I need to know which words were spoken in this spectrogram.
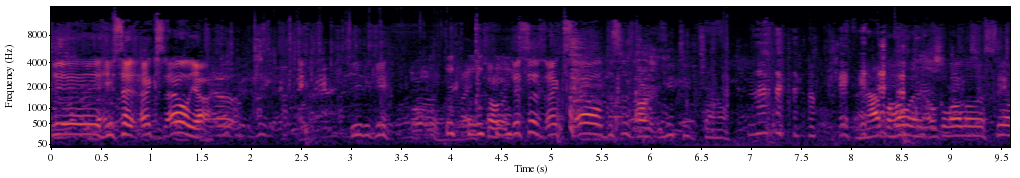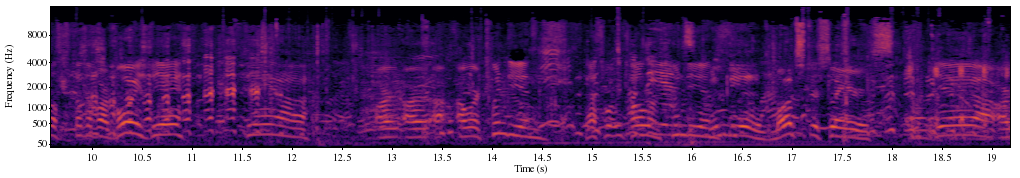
Yeah, he said XL, yeah. so this is XL, this is our YouTube channel. okay. Navajo and Oglala sales because of our boys, yeah. Yeah. Our, our, our Twindians, that's what we call them, Twindians. Twindians, monster slayers. Uh, yeah, our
